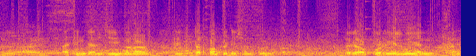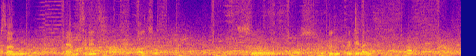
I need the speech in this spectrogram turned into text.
Uh, I, I think LG is gonna give tough competition to Oppo, Realme and Samsung M series also. So it's looking pretty nice.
